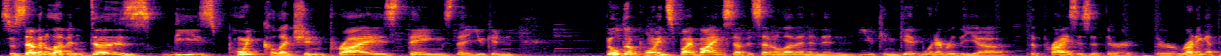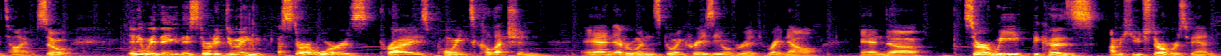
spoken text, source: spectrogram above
So 7-Eleven does these point collection prize things that you can build up points by buying stuff at 7-Eleven and then you can get whatever the uh, the prizes that they're they're running at the time. So anyway, they, they started doing a Star Wars prize point collection and everyone's going crazy over it right now. And uh, so are we because I'm a huge Star Wars fan.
